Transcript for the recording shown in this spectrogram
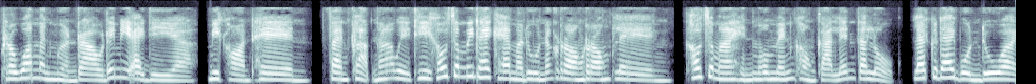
เพราะว่ามันเหมือนเราได้มีไอเดีย มีคอนเทนต์ แฟนคลับหน้าเวทีเขาจะไม่ได้แค่มาดูนักร้องร้องเพลง เขาจะมาเห็นโมเมนต์ของการเล่นตลก และก็ได้บุญด้วย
